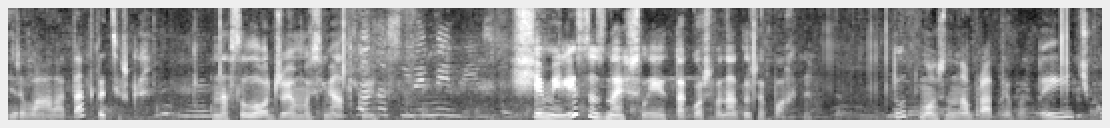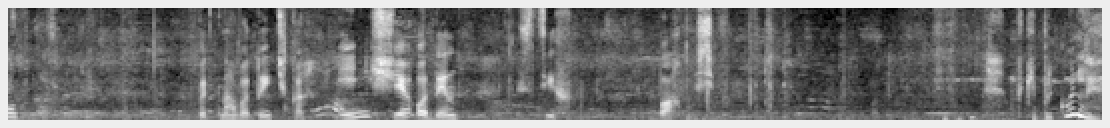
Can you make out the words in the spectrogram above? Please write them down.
Зірвала, так, Тацюшка? Насолоджуємось м'яткою. Ще мілісу знайшли, також вона дуже пахне. Тут можна набрати водичку, питна водичка. І ще один з цих бахмусів. Такий прикольний.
